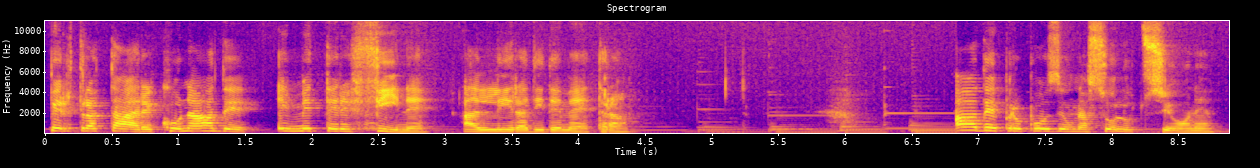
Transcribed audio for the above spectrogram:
per trattare con Ade e mettere fine all'ira di Demetra. Ade propose una soluzione.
